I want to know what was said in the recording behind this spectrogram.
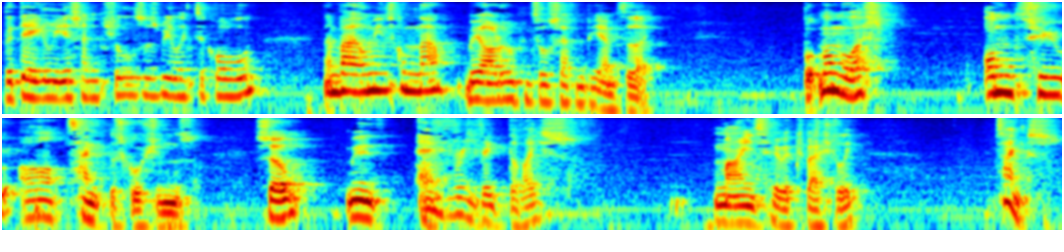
the daily essentials as we like to call them, then by all means come down. We are open till 7pm today. But nonetheless, on to our tank discussions. So, with every vape device, mine too especially, tanks.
